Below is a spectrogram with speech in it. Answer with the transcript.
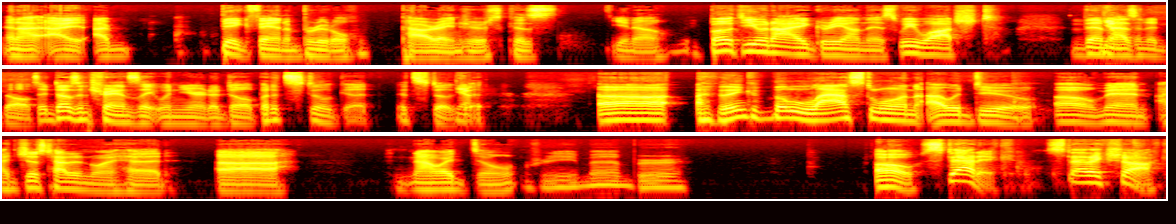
and i, I i'm big fan of brutal power rangers because you know both you and i agree on this we watched them Yep. as an adult it doesn't translate when you're an adult but it's still good it's still Yep. good uh i think the last one i would do oh man i just had it in my head uh now I don't remember. Oh, static, static shock.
